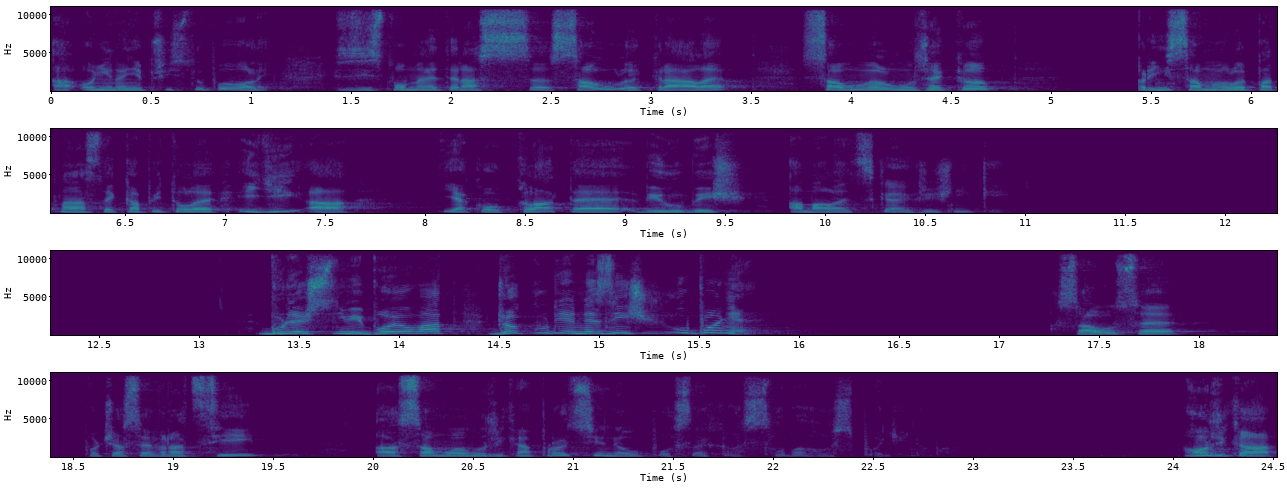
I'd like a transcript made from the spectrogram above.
a oni na ně přistupovali. Jestli si vzpomenete na Saule krále, Samuel mu řekl, první Samuel 15. kapitole, jdi a jako klaté vyhubiš amalecké hřišníky. Budeš s nimi bojovat, dokud je nezničíš úplně. Saul se počase vrací a Samuel mu říká, proč si neuposlechl slova hospodinova? A on říká,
